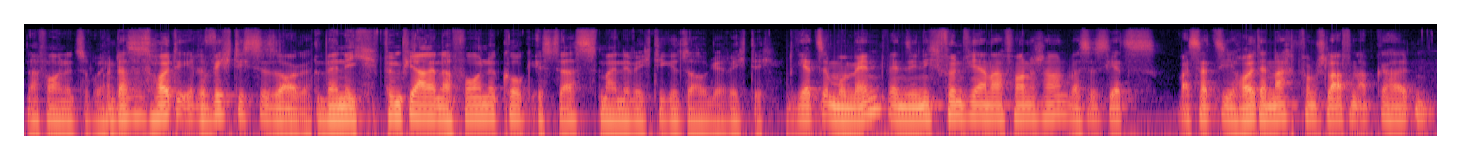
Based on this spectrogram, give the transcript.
nach vorne zu bringen. Und das ist heute Ihre wichtigste Sorge? Wenn ich fünf Jahre nach vorne gucke, ist das meine wichtige Sorge, richtig. Jetzt im Moment, wenn Sie nicht fünf Jahre nach vorne schauen, was ist jetzt, was hat Sie heute Nacht vom Schlafen abgehalten?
